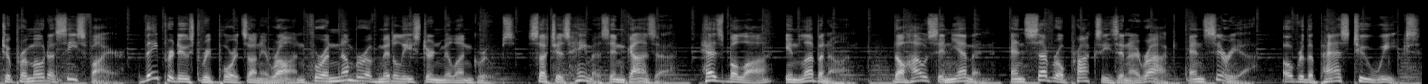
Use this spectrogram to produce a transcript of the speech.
to promote a ceasefire. They produced reports on Iran for a number of Middle Eastern militant groups, such as Hamas in Gaza, Hezbollah in Lebanon, the Houthi in Yemen, and several proxies in Iraq and Syria. Over the past two weeks,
